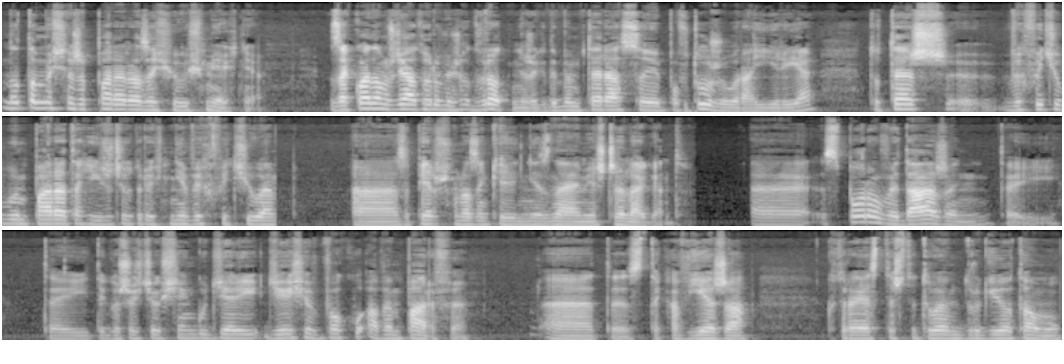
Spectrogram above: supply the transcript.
no to myślę, że parę razy się uśmiechnie. Zakładam, że działa to również odwrotnie, że gdybym teraz sobie powtórzył Rairię, to też e, wychwyciłbym parę takich rzeczy, których nie wychwyciłem e, za pierwszym razem, kiedy nie znałem jeszcze legend. E, Sporo wydarzeń tej, tej, tego sześcioksięgu dzieje, dzieje się wokół Avemparfy. E, To jest taka wieża, która jest też tytułem drugiego tomu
